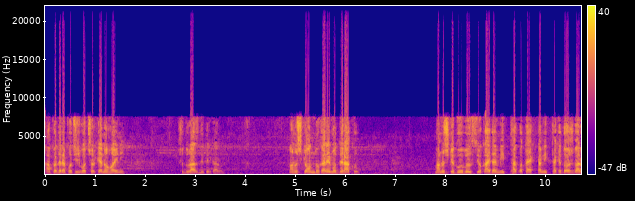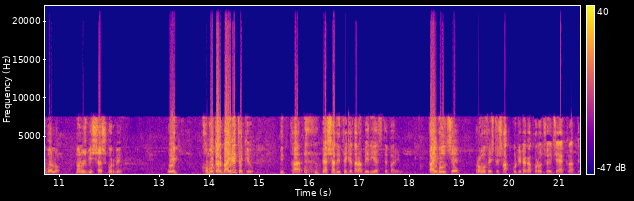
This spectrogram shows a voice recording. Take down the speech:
আপনাদের পঁচিশ বছর কেন হয়নি? শুধু রাজনীতির কারণে। মানুষকে অন্ধকারের মধ্যে রাখো। মানুষকে গোয়েবলসীয় কায়দা মিথ্যা কথা, একটা মিথ্যাকে দশ বার বলো, মানুষ বিশ্বাস করবে। ওই ক্ষমতার বাইরে থেকেও মিথ্যার ব্যাসাদি থেকে তারা বেরিয়ে আসতে পারেনি। তাই বলছে, প্রমোফেস্টে সাত কোটি টাকা খরচ হয়েছে এক রাতে।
